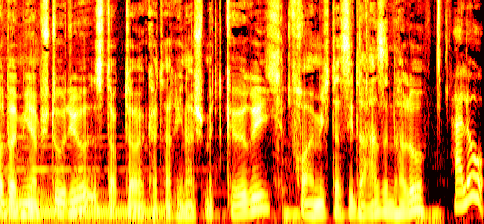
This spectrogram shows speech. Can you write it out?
Und bei mir im Studio ist Dr. Katharina Schmidt-Görig. Freue mich, dass Sie da sind. Hallo. Hallo.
